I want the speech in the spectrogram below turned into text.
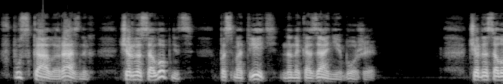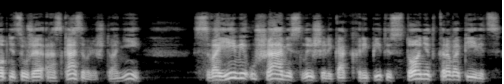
впускала разных черносолопниц посмотреть на наказание Божие. Черносолопницы уже рассказывали, что они своими ушами слышали, как хрипит и стонет кровопивец,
